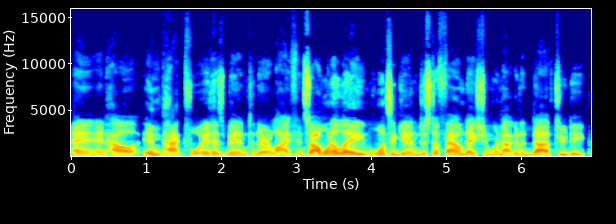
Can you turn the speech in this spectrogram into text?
and, and, how impactful it has been to their life. And so I want to lay, once again, just a foundation. We're not going to dive too deep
